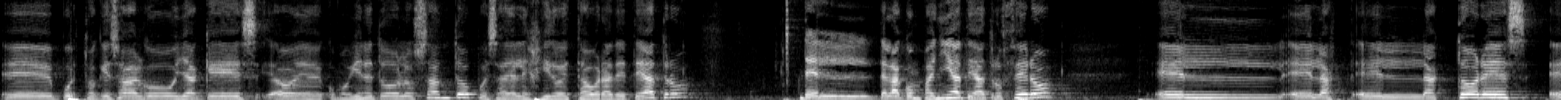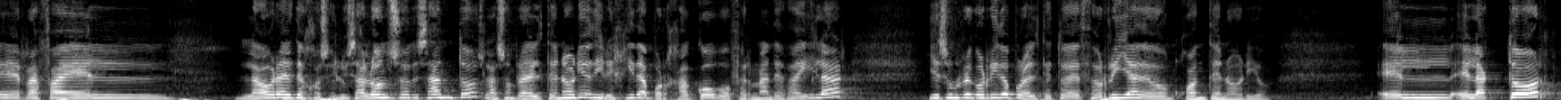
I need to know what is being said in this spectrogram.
eh, puesto que es algo ya que es, eh, como viene todos los santos, pues ha elegido esta obra de teatro de la compañía Teatro Cero. El, actor es Rafael, la obra es de José Luis Alonso de Santos, La sombra del tenorio, dirigida por Jacobo Fernández Aguilar, y es un recorrido por el texto de Zorrilla de don Juan Tenorio. El, el actor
